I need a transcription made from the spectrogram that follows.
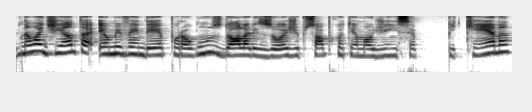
não adianta eu me vender por alguns dólares hoje só porque eu tenho uma audiência pequena.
